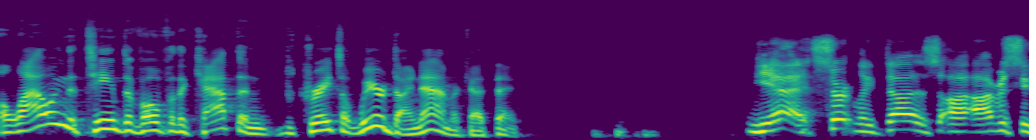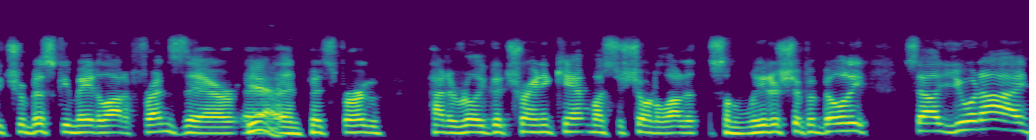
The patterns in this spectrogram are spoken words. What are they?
allowing the team to vote for the captain creates a weird dynamic, I think. Yeah, it certainly does. Uh, obviously, Trubisky made a lot of friends there uh, Yeah. in Pittsburgh. Had a really good training camp. Must have shown a lot of some leadership ability. Sal, you and I,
